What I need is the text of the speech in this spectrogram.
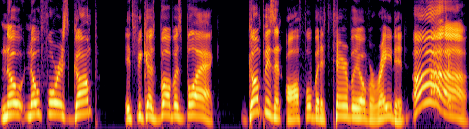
No no Forrest Gump. It's because Bubba's black. Gump isn't awful, but it's terribly overrated. Ah!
